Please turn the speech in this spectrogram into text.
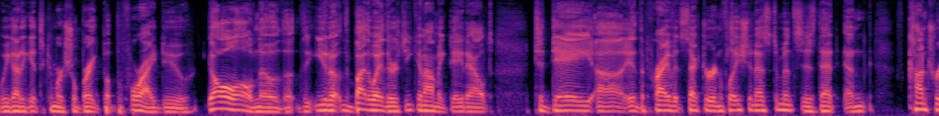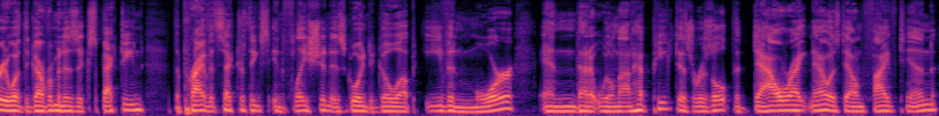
we got to get to commercial break, but before I do, y'all all know that you know. By the way, there's economic data out today uh, in the private sector inflation estimates is that, and contrary to what the government is expecting, the private sector thinks inflation is going to go up even more, and that it will not have peaked. As a result, the Dow right now is down 510,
